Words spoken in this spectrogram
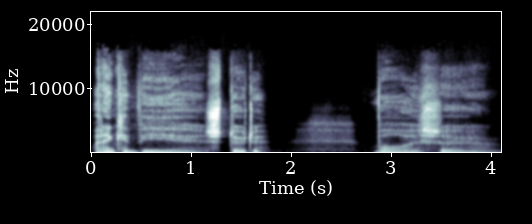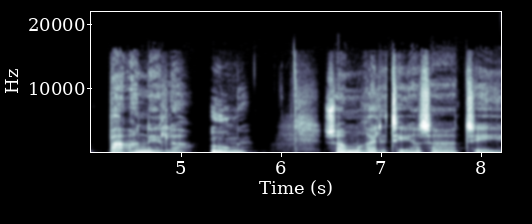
hvordan kan vi øh, støtte vores øh, barn eller unge, som relaterer sig til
